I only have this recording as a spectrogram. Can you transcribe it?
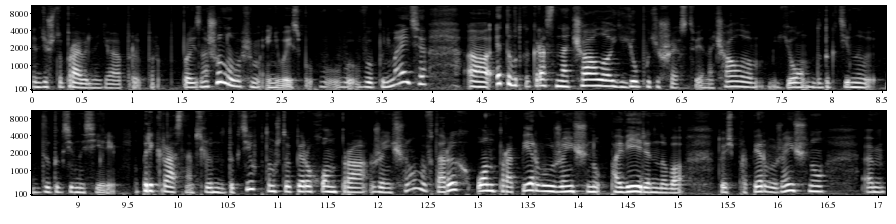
я надеюсь, что правильно я произношу, ну, в общем, anyways, вы, вы понимаете, э, это вот как раз начало ее путешествия, начало ее детективной, детективной серии. Прекрасный абсолютно детектив, потому что, во-первых, он про женщину, во-вторых, он про первую женщину поверенного, то есть про первую женщину, эм,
